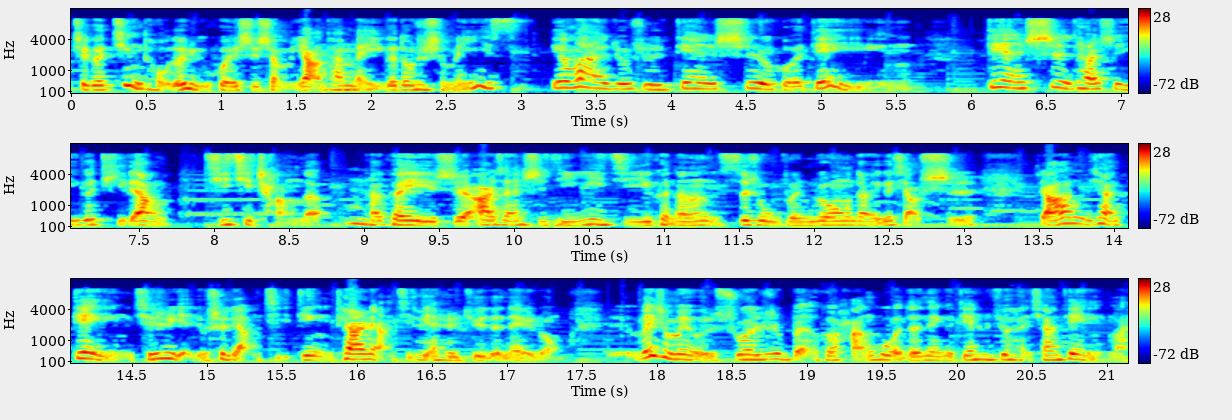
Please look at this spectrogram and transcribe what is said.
这个镜头的语汇是什么样，它每一个都是什么意思。另外就是电视和电影，电视它是一个体量极其长的，嗯它可以是二三十集，一集可能四十五分钟到一个小时。然后你想电影其实也就是两集电影片儿两集电视剧的内容。为什么有说日本和韩国的那个电视剧很像电影嘛？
